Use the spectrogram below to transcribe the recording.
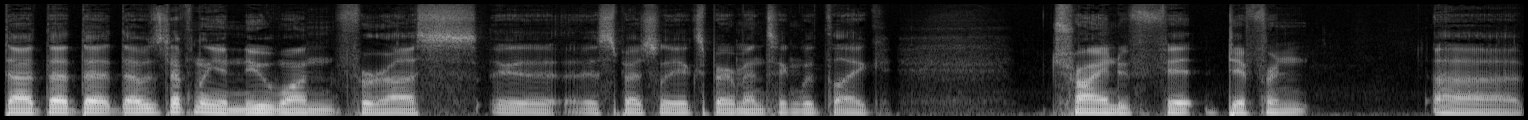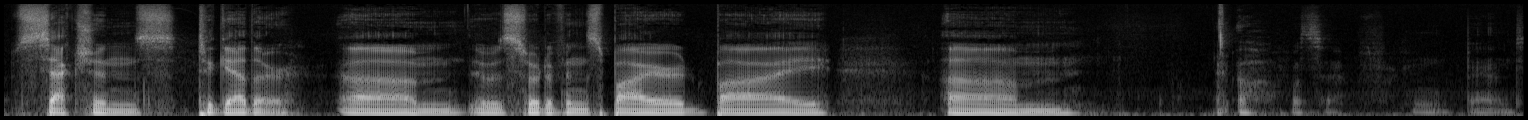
that that that that was definitely a new one for us, uh, especially experimenting with like trying to fit different uh, sections together. Um, it was sort of inspired by, um, oh, what's that fucking band?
